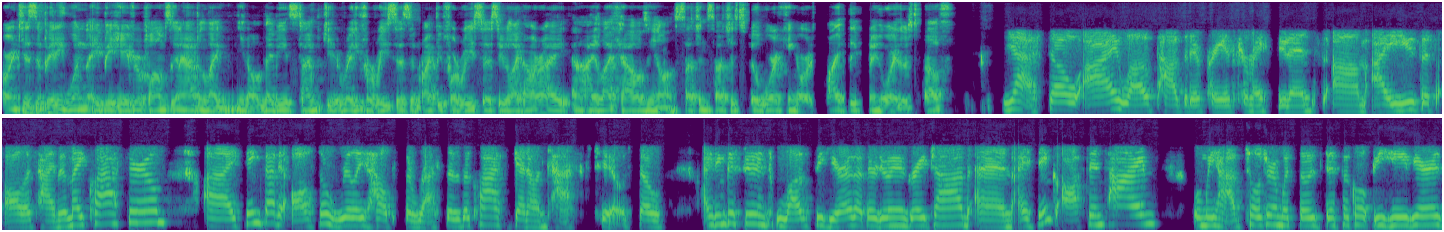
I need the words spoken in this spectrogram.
or anticipating when a behavior problem is going to happen. Like, you know, maybe it's time to get ready for recess, and right before recess, you're like, all right, uh, I like how, you know, such and such is still working or quietly putting away their stuff. Yeah, so I love positive praise for my students. Um, I use this all the time in my classroom. I think that it also really helps the rest of the class get on task too. So I think the students love to hear that they're doing a great job. And I think oftentimes when we have children with those difficult behaviors,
